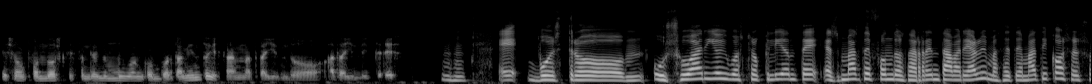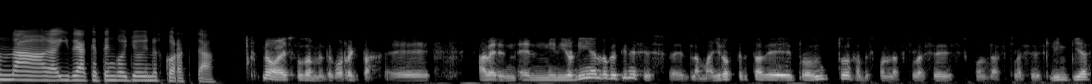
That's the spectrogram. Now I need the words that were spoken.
que son fondos que están teniendo un muy buen comportamiento y están atrayendo, atrayendo interés. Eh, ¿Vuestro mm, usuario y vuestro cliente es más de fondos de renta variable y más de temáticos? ¿Es una idea que tengo yo y no es correcta? No, es totalmente correcta. Eh, a ver, en, en ironía lo que tienes es eh, la mayor oferta de productos, sabes, con las clases, con las clases limpias,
